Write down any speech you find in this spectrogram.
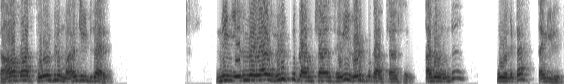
தாமா தோன்றி மறைஞ்சுக்கிட்டு தான் இருக்கு. நீங்க எது மேலேயாவது விருப்பு காமிச்சாலும் சரி வெறுப்பு காமிச்சாலும் சரி அது வந்து உங்ககிட்ட தங்கிடுது.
